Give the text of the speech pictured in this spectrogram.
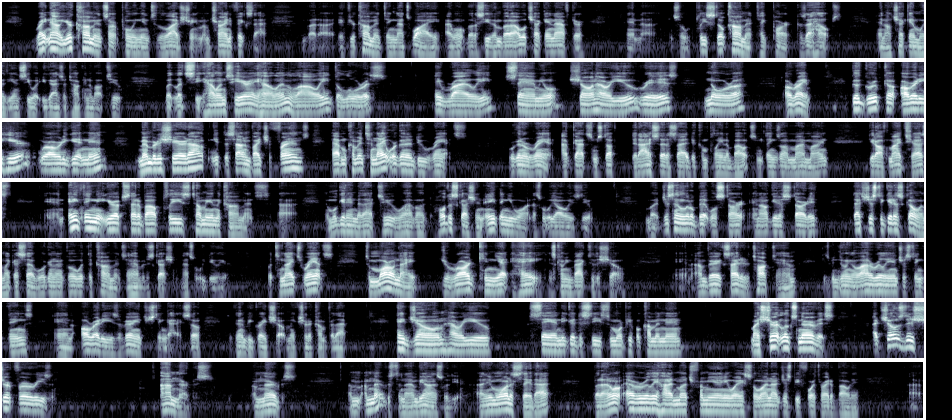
right now your comments aren't pulling into the live stream. I'm trying to fix that. But uh, if you're commenting, that's why I won't be able to see them, but I will check in after. And uh, so please still comment, take part, because that helps. And I'll check in with you and see what you guys are talking about too. But let's see. Helen's here. Hey, Helen, Lolly, Dolores. Hey, Riley, Samuel, Sean, how are you? Riz, Nora. All right. Good group already here. We're already getting in. Remember to share it out. Get this out. Invite your friends. Have them come in tonight. We're going to do rants. We're going to rant. I've got some stuff that I set aside to complain about, some things on my mind, get off my chest. And anything that you're upset about, please tell me in the comments. Uh, and we'll get into that too. We'll have a whole discussion, anything you want. That's what we always do. But just in a little bit, we'll start and I'll get us started that's just to get us going. Like I said, we're going to go with the comments and have a discussion. That's what we do here. But tonight's rants, tomorrow night, Gerard Kenyette Hay is coming back to the show. And I'm very excited to talk to him. He's been doing a lot of really interesting things, and already he's a very interesting guy. So it's going to be a great show. Make sure to come for that. Hey, Joan, how are you? Sandy, good to see some more people coming in. My shirt looks nervous. I chose this shirt for a reason. I'm nervous. I'm nervous. I'm, I'm nervous tonight. I'll be honest with you. I didn't want to say that, but I don't ever really hide much from you anyway. So why not just be forthright about it? Um,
